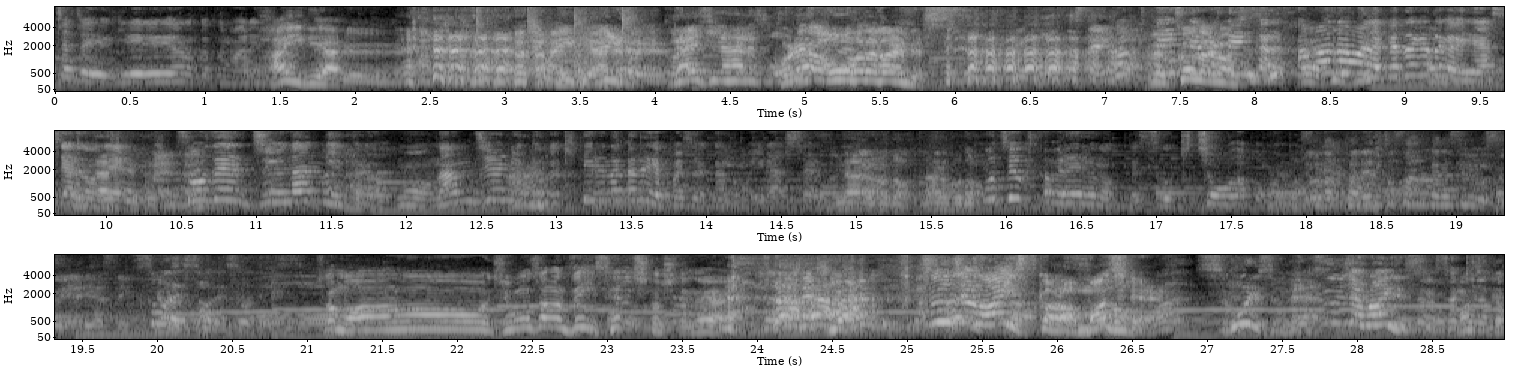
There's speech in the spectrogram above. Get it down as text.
ちゃちゃ入れるようなこともあるんで。はいリアルはいリアル大事な話。これが大肌カレンです。特定してませんからさまざまな方々がいらっしゃるので総勢十何人とかもう何十人とか来てる中でやっぱりそういう方もいらっしゃるので。なるほどなるほど。心地よく食べれるのってすごい貴重だと思いますでもタレンねトさんからするとすごいやりやすいそうですそうですそうです。しかもあのー、ジモンさんはぜひ選手としてねいや普通じゃないっすから マジで。すごいですよね。普通じゃないですよさっきなんか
